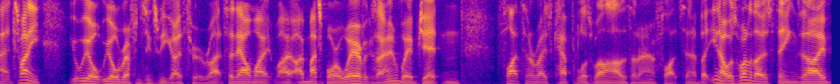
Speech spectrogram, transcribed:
uh, it's funny we all, we all reference things we go through, right? So now my, I, I'm much more aware of it because I own Webjet and Flight Centre raised capital as well, and others I don't own Flight Centre. But you know, it was one of those things, and I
